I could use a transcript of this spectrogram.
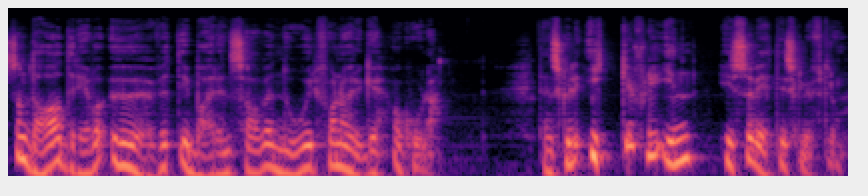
som da drev og øvet i Barentshavet nord for Norge og Kola. Den skulle ikke fly inn i sovjetisk luftrom.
